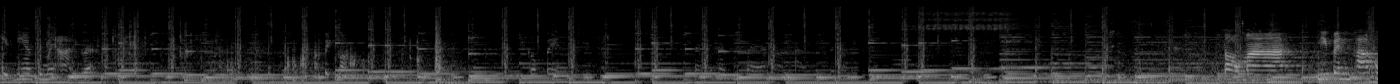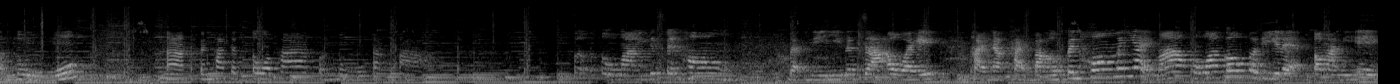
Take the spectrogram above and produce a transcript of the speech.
กิจเนี่ยกูไม่อ่านอีกแล้วเอาไปก่อนนี่ก็เป็นใส่เป็นแฟนต่อมานี่เป็นผ้าขนหนูอะเป็นผ้าเช็ดตัวผ้าขน นี้นะจ๊ะเอาไว้ถ่ายหนักถ่ายเบาเป็นห้องไม่ใหญ่มาก เพราะว่าก็พอดีแหละประมาณนี้เอง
